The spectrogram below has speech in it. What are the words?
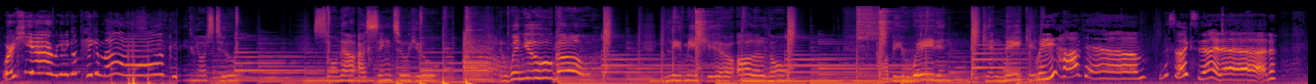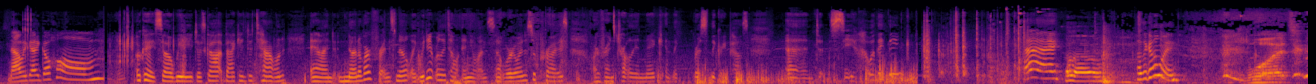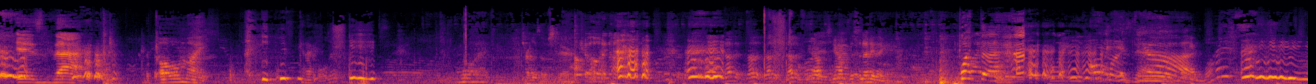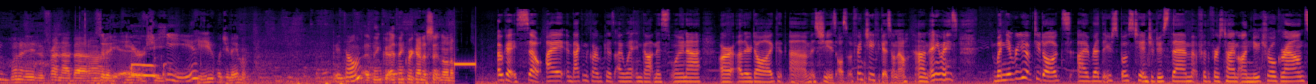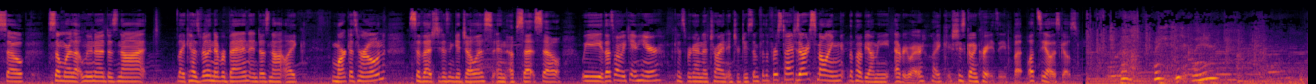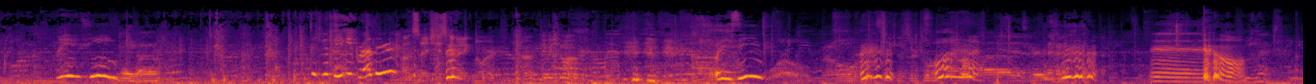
We're here! We're gonna go pick him up! In yours too. So now I sing to you. And when you go, leave me here all alone. I'll be waiting, we can make it. We have him! I'm so excited! Now we gotta go home. Okay, so we just got back into town and none of our friends know. Like, we didn't really tell anyone, so we're going to surprise our friends Charlie and Nick and the rest of the Grape House and see how what they think. Hey! Hello. How's it going? What is that? Oh my. Can I hold it? What? Charlie's upstairs. Nothing, nothing, nothing, nothing. You don't, you don't listen to anything. What the heck? Oh my god. What? Luna needed a friend that bad, huh? Is it a he or she? He. He? What'd you name him? You tell? I think I think we're kind of sitting on a. Okay, so I am back in the car because I went and got Miss Luna, our other dog. Um, she is also a Frenchie, if you guys don't know. Um, anyways, whenever you have two dogs, I read that you're supposed to introduce them for the first time on neutral ground. So somewhere that Luna does not, like, has really never been and does not, like, mark as her own so that she doesn't get jealous and upset. So we, that's why we came here because we're gonna try and introduce them for the first time. She's already smelling the puppy on me everywhere. Like, she's going crazy, but let's see how this goes. What do you think, Glenn? What do you think? Oh wow. Did your baby brother? I'd say she's gonna ignore. Huh? Maybe she won't. What do you think? Whoa, bro. It's like the circle. Oh.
